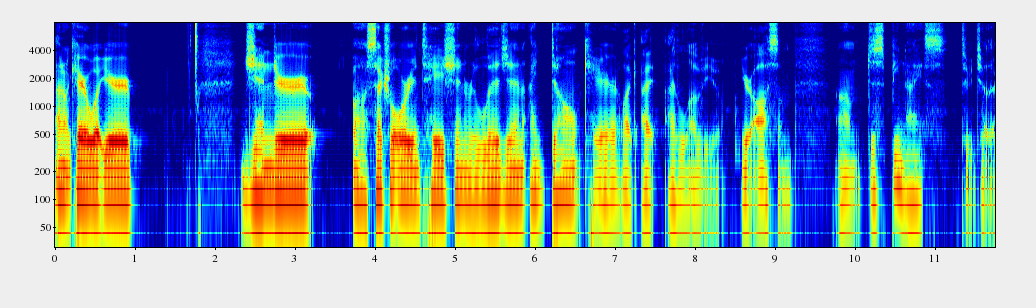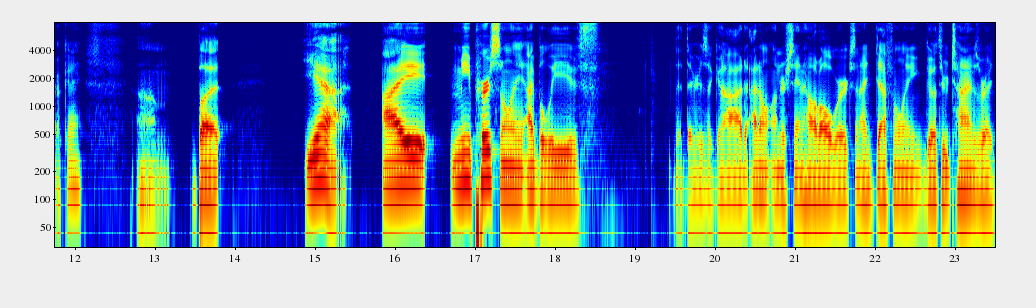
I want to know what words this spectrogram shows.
I don't care what your gender, uh, sexual orientation, religion. I don't care. Like I I love you. You're awesome. Um, just be nice to each other, okay? Um, but yeah, I me personally, I believe that there is a God. I don't understand how it all works, and I definitely go through times where I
